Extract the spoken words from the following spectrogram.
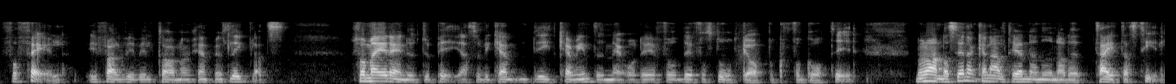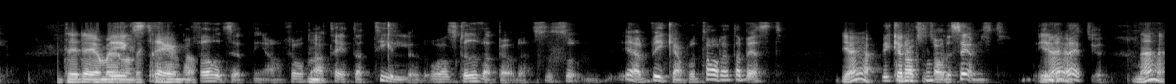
för fel ifall vi vill ta någon Champions League-plats. För mig är det en utopi. Alltså vi kan, dit kan vi inte nå. Det är för, det är för stort gap på för kort tid. Men å andra sidan kan allt hända nu när det tajtas till. Det är det jag menar. Det är extrema det förutsättningar. Får mm. Arteta till och har skruvat på det. Så, så, ja, vi kanske tar detta bäst. Ja, ja. Vi kan också ta det sämst. Ingen ja, ja. vet ju. Nej.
